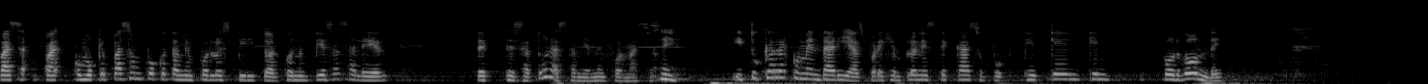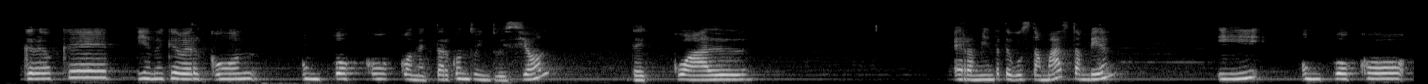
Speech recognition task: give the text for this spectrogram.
pasa, como que pasa un poco también por lo espiritual. Cuando empiezas a leer, te, saturas también de información. Sí. ¿Y tú qué recomendarías, por ejemplo, en este caso? ¿Por, por dónde? Creo que tiene que ver con un poco conectar con tu intuición de cuál herramienta te gusta más también y un poco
